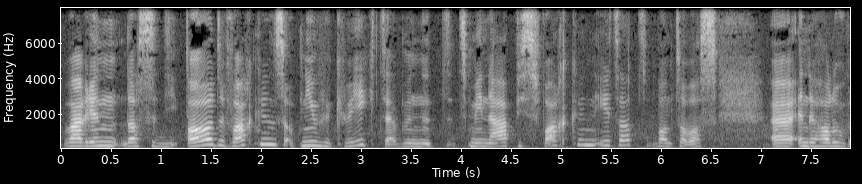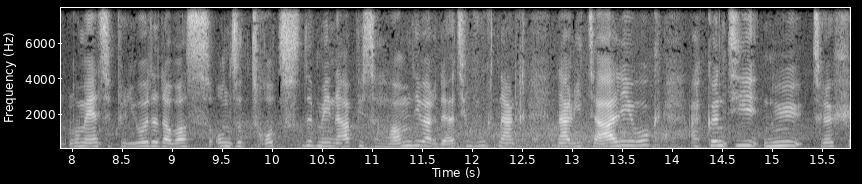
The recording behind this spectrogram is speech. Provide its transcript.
waarin dat ze die oude varkens opnieuw gekweekt hebben. Het, het Menapisch varken heet dat, want dat was uh, in de Gallo-Romeinse periode, dat was onze trots, de Menapische ham, die werd uitgevoerd naar, naar Italië ook. En kunt die nu terug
